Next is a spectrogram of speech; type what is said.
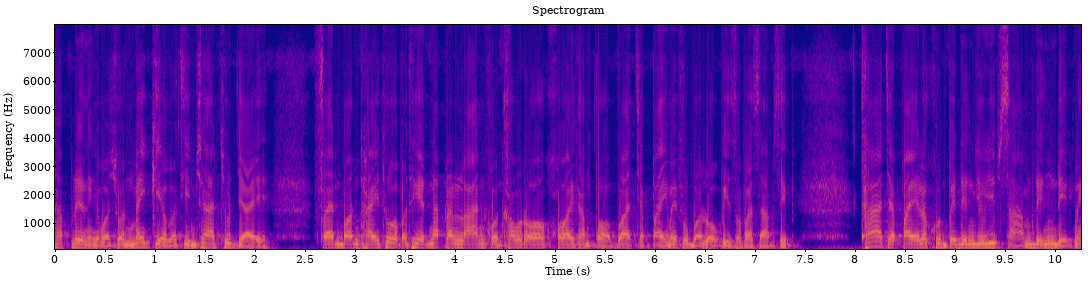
ครับ เรื่องเยาวชนไม่เกี่ยวกับทีมชาติชุดใหญ่ แฟนบอลไทยทั่วประเทศนับล้านล้านคนเขารอคอยคำตอบว่าจะไปไหมฟุตบอลโลกปี 2030 ถ้าจะไปแล้วคุณไปดึงยูยีสามดึงเด็กใน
